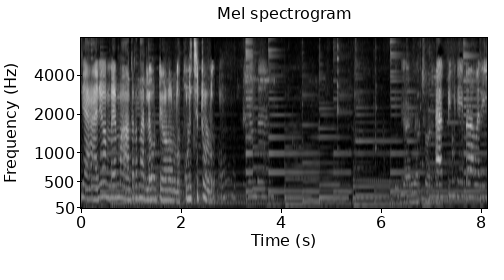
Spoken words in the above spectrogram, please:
ഞാനും അമ്മയും മാത്രം നല്ല കുട്ടികളുള്ളൂ കുളിച്ചിട്ടുള്ളൂ. ഹാപ്പി ദീപാവലി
